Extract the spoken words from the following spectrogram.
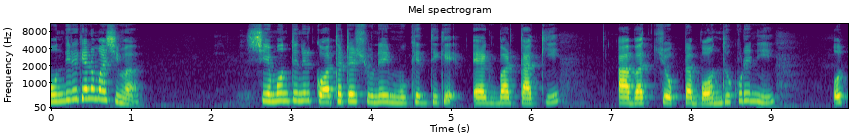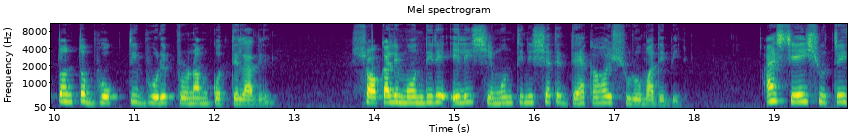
মন্দিরে কেন মাসিমা? সেমন্তিনীর কথাটা শুনেই মুখের দিকে একবার তাকিয়ে আবার চোখটা বন্ধ করে নিয়ে অত্যন্ত ভক্তি ভরে প্রণাম করতে লাগলেন। সকালে মন্দিরে এলেই সেমন্তিনীর সাথে দেখা হয় সুরমা দেবীর। আর সেই সূত্রেই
